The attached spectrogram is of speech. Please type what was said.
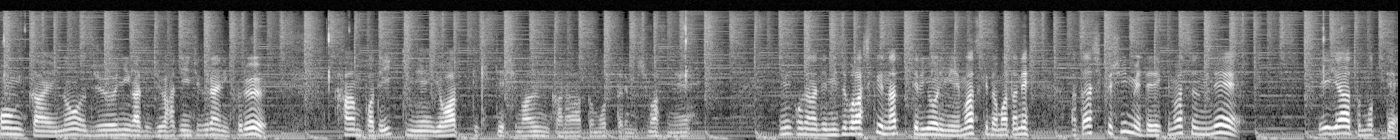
今回の12月18日ぐらいに来る寒波で一気に、ね、弱ってきてしまうんかなと思ったりもしますね。ねこんな感じで水ぼらしくなってるように見えますけど、またね、新しく新芽出てきますんで、えいやーと思って切っ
